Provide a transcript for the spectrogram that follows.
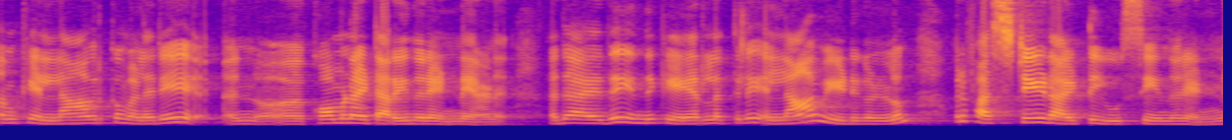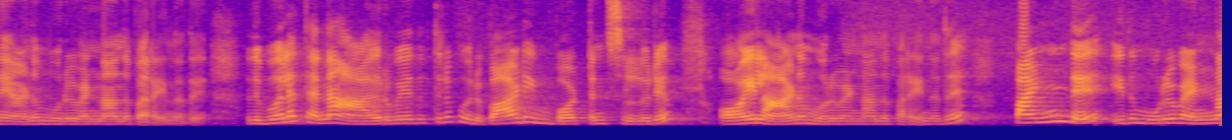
നമുക്ക് എല്ലാവർക്കും വളരെ കോമൺ ആയിട്ട് അറിയുന്ന ഒരു എണ്ണയാണ്. അതായത് ഇന്ന് കേരളത്തിൽ എല്ലാ വീടുകളിലും ഒരു ഫസ്റ്റ് എയ്ഡ് ആയിട്ട് യൂസ് ചെയ്യുന്ന ഒരു എണ്ണയാണ് മുറിവെണ്ണ എന്ന് പറയുന്നത്. അതുപോലെ തന്നെ ആയുർവേദത്തിലും ഒരുപാട് ഇമ്പോർട്ടൻസ് ഉള്ളൊരു ഓയിലാണ് മുറിവെണ്ണ എന്ന് പറയുന്നത്. പണ്ട് ഇത് മുറിവെണ്ണ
